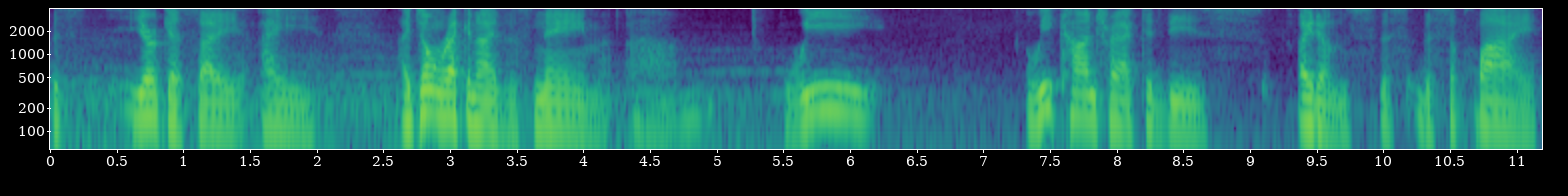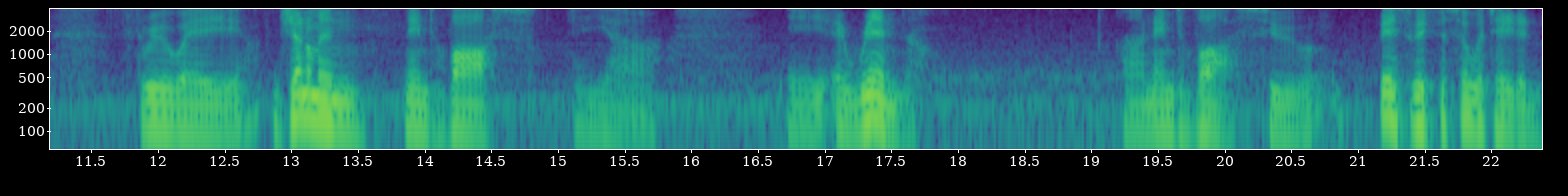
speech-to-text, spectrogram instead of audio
"This Yerxis, I, I, I don't recognize this name. Um, we, we contracted these items, this the supply, through a gentleman named Voss, a, uh, a, a Rin." Uh, named Voss, who basically facilitated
